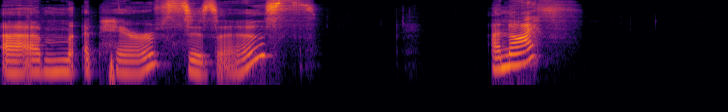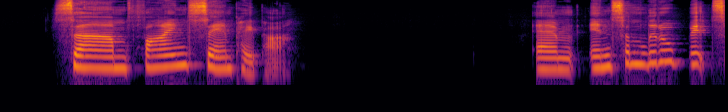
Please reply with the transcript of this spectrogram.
um, a pair of scissors, a knife, some fine sandpaper, um, and some little bits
